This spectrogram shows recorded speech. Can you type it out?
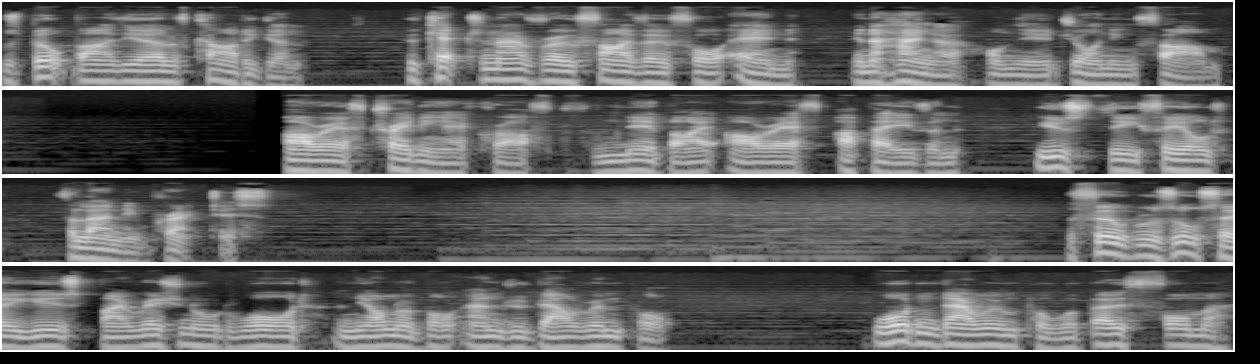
was built by the Earl of Cardigan, who kept an Avro 504N in a hangar on the adjoining farm. RAF training aircraft from nearby RAF Upavon used the field for landing practice. The field was also used by Reginald Ward and the Honourable Andrew Dalrymple. Ward and Dalrymple were both former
